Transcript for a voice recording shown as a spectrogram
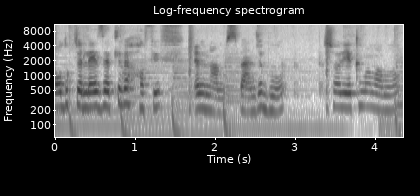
Oldukça lezzetli ve hafif. En önemlisi bence bu. Şöyle yakından alalım.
